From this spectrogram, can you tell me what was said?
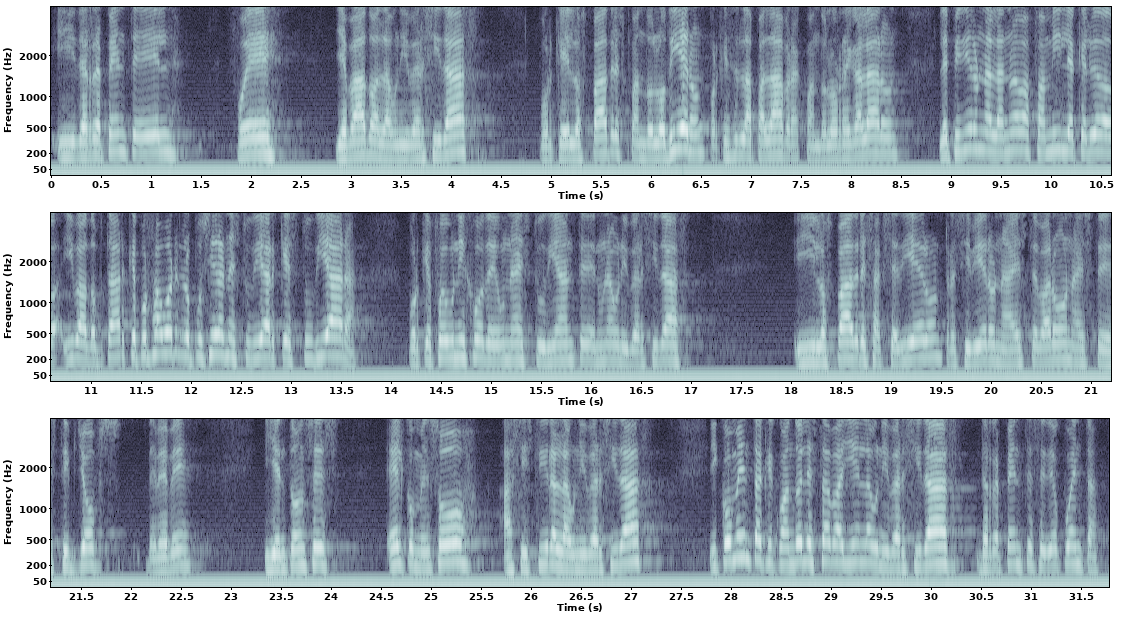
y de repente él fue llevado a la universidad porque los padres cuando lo dieron, porque esa es la palabra, cuando lo regalaron, le pidieron a la nueva familia que lo iba a adoptar que por favor lo pusieran a estudiar, que estudiara, porque fue un hijo de una estudiante en una universidad. Y los padres accedieron, recibieron a este varón, a este Steve Jobs, de bebé, y entonces él comenzó a asistir a la universidad y comenta que cuando él estaba allí en la universidad, de repente se dio cuenta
